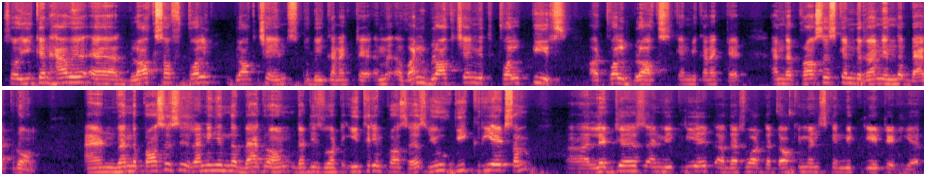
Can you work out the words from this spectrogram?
so you can have a, a blocks of 12 blockchains to be connected. Uh, one blockchain with 12 peers or 12 blocks can be connected and the process can be run in the background. And when the process is running in the background that is what ethereum process you we create some uh, ledgers and we create uh, that's what the documents can be created here.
